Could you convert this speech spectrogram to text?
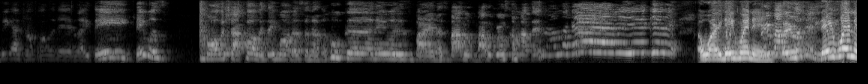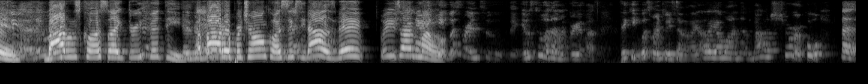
We got drunk, all of that. Like they they was baller shot callers. They bought us another hookah. They was buying us bottles. Bottle girls coming out there. And I'm like, hey, yeah, get it. Oh, worry, they Three winning. of Henny. They winning. Yeah, they winning. Bottles cost like three fifty. Yeah, A bottle of Patron cost sixty dollars, babe. What are you They- talking they? Keep whispering to it was two of them and three of us. They keep whispering to each other like, "Oh, y'all want another bottle? Sure, cool." But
